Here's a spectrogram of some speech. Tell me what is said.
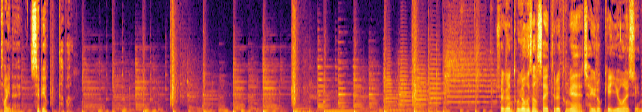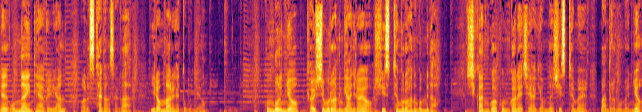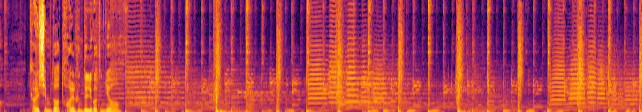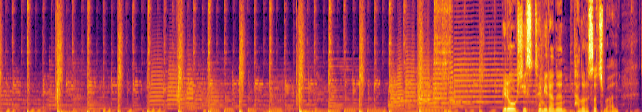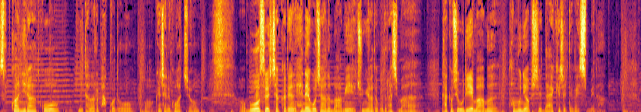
서인의 새벽 타방 최근 동영상 사이트를 통해 자유롭게 이용할 수 있는 온라인 대학을 연 어느 스타 강사가 이런 말을 했더군요. 공부는요, 결심으로 하는 게 아니라요, 시스템으로 하는 겁니다. 시간과 공간의 제약이 없는 시스템을 만들어 놓으면요, 결심도 덜 흔들리거든요. 비록 시스템이라는 단어를 썼지만 습관이라고 이 단어를 바꿔도 어, 괜찮을 것 같죠. 어, 무엇을 시작하든 해내고자 하는 마음이 중요하다고들 하지만 가끔씩 우리의 마음은 터무니없이 나약해질 때가 있습니다.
